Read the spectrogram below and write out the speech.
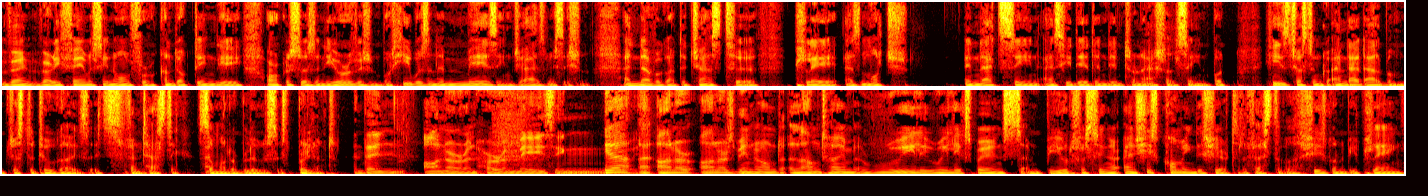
very, very famously known for conducting the orchestras in Eurovision, but he was an amazing jazz musician and never got the chance to play as much in that scene as he did in the international scene. But he's just inc- and that album, just the two guys, it's fantastic. Some other blues, it's brilliant. And then Honor and her amazing. Yeah, uh, Honor Honor's been around a long time, a really, really experienced and beautiful singer, and she's coming this year to the festival. She's going to be playing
